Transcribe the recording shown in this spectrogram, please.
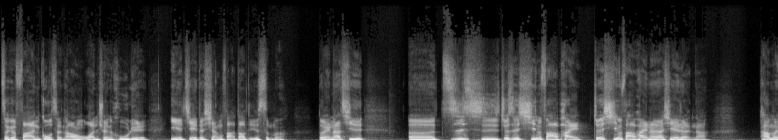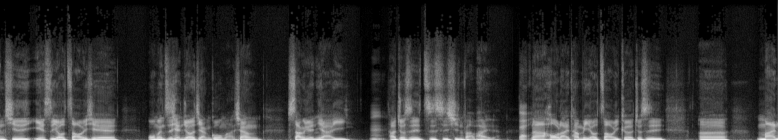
这个法案过程好像完全忽略业界的想法到底是什么。对，那其实呃，支持就是新法派，就是新法派的那些人呐、啊。他们其实也是有找一些，我们之前就有讲过嘛，像上元雅一，嗯，他就是支持新法派的。对，那后来他们有找一个，就是呃，蛮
